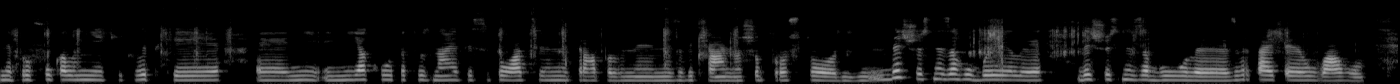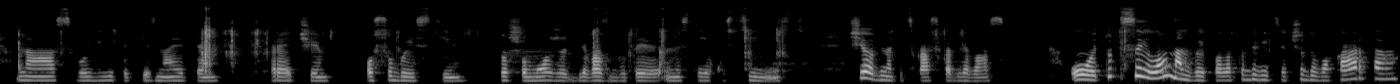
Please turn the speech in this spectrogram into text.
не профукали ніякі квитки, е, ні, ніяку таку, знаєте, ситуацію не трапили не, незвичайно, щоб просто десь щось не загубили, десь щось не забули. Звертайте увагу на свої такі, знаєте, речі особисті, то, що може для вас бути нести якусь цінність. Ще одна підсказка для вас. Ой, тут сила нам випала. Подивіться, чудова карта.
